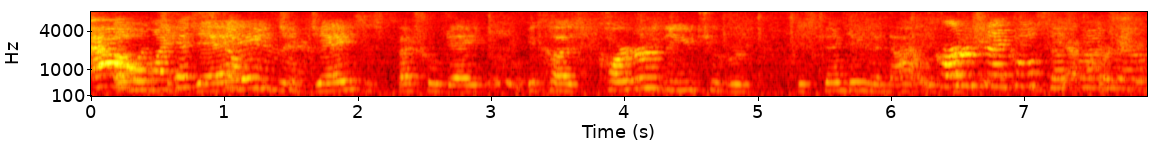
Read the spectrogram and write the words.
Ow, Oh, my head's stuck today, in there. today's a special day because Carter, the YouTuber, is spending the night with Carter. Shankles, that's Yeah, my Carter channel.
